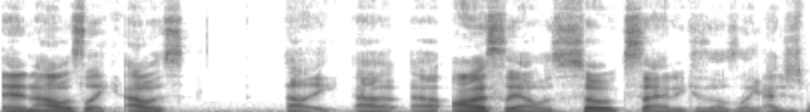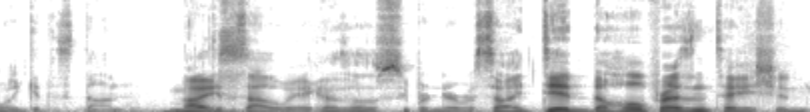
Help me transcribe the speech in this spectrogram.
And I was like, I was, like, uh, honestly, I was so excited because I was like, I just want to get this done, Nice. get this out of the way because I was super nervous. So I did the whole presentation,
